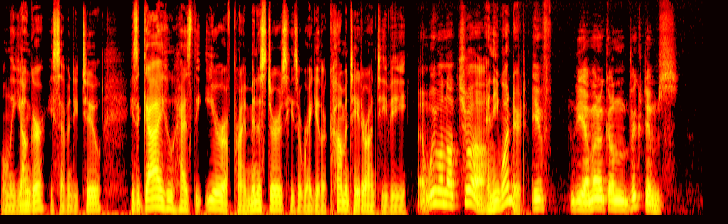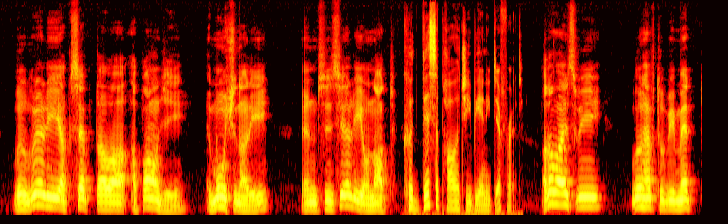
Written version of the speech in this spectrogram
only younger. He's 72. He's a guy who has the ear of prime ministers. He's a regular commentator on TV. Uh, we were not sure. And he wondered if the American victims will really accept our apology emotionally and sincerely or not. Could this apology be any different? Otherwise, we will have to be met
